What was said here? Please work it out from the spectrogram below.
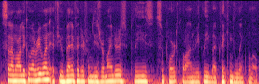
Assalamu alaikum everyone. If you benefited from these reminders, please support Quran Weekly by clicking the link below.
